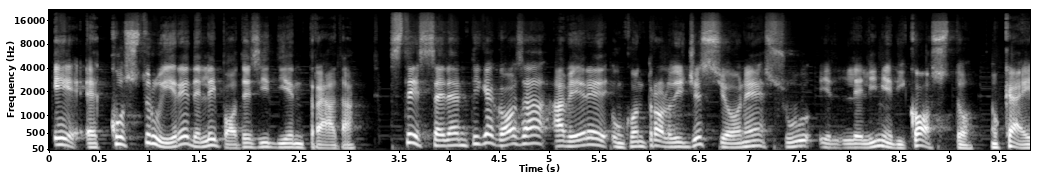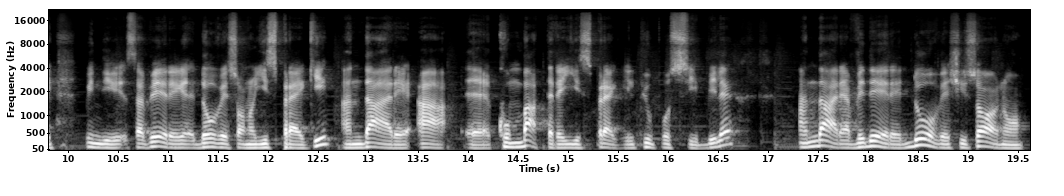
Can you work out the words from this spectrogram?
e eh, costruire delle ipotesi di entrata. Stessa identica cosa avere un controllo di gestione sulle linee di costo, ok? Quindi sapere dove sono gli sprechi, andare a eh, combattere gli sprechi il più possibile, andare a vedere dove ci sono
